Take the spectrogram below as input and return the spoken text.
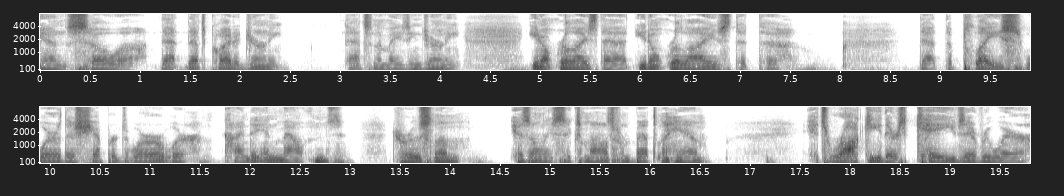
And so uh, that that's quite a journey. That's an amazing journey. You don't realize that. You don't realize that the that the place where the shepherds were were kind of in mountains. Jerusalem is only six miles from Bethlehem. It's rocky. There's caves everywhere.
